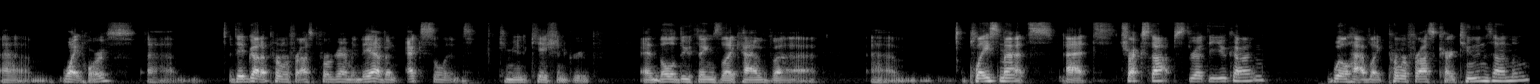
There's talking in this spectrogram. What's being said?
um, Whitehorse, um, they've got a permafrost program and they have an excellent communication group, and they'll do things like have uh, um, placemats at truck stops throughout the Yukon will have like permafrost cartoons on them.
